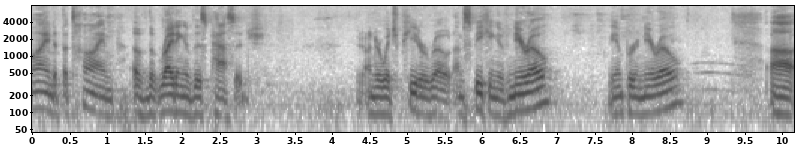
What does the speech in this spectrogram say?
Mind at the time of the writing of this passage under which Peter wrote. I'm speaking of Nero, the Emperor Nero. Uh,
